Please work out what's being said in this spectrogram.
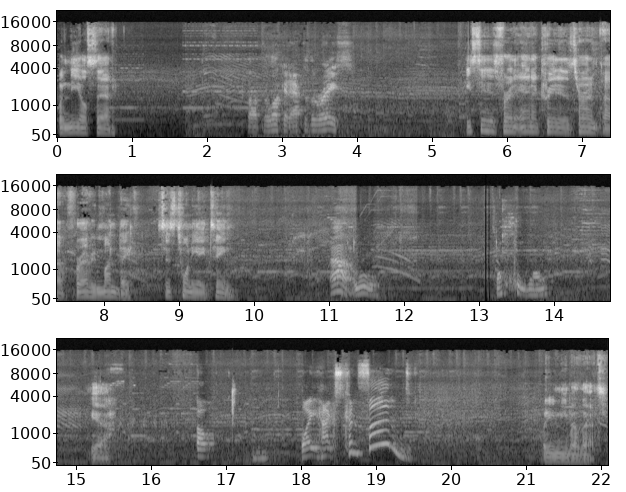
What Neil said. I'll have to look at after the race. He said his friend Anna created a tournament uh, for every Monday since 2018. Oh, Ooh. That's too bad. Yeah. Oh. White hacks confirmed! What do you mean by that?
